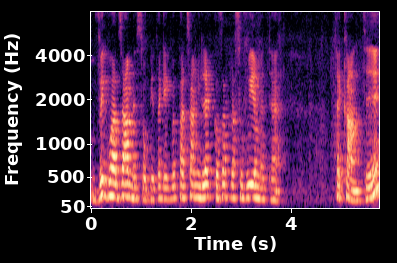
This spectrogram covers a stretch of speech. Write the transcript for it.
wygładzamy sobie, tak jakby palcami lekko zaprasowujemy te, te kanty.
